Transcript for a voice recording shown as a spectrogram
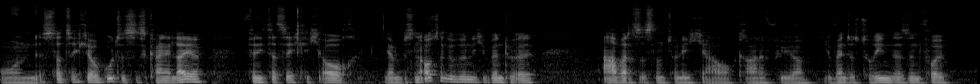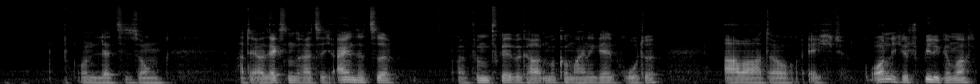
Und ist tatsächlich auch gut, es ist keine Laie. Finde ich tatsächlich auch ja, ein bisschen außergewöhnlich eventuell. Aber das ist natürlich ja auch gerade für Juventus Turin sehr sinnvoll. Und letzte Saison hatte er 36 Einsätze, 5 gelbe Karten bekommen, eine gelb-rote. Aber hat auch echt ordentliche Spiele gemacht.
